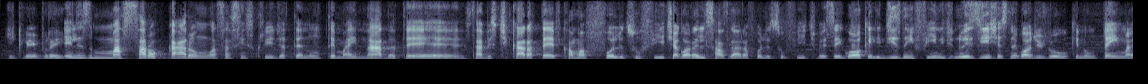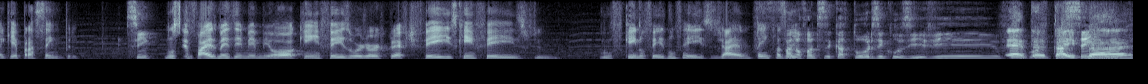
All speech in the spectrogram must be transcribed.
O que, que vem por aí. Eles maçarocaram o Assassin's Creed até não ter mais nada, até, sabe, esticaram até ficar uma folha de sulfite, agora eles rasgaram a folha de sulfite. Vai ser igual aquele Disney Infinity. Não existe esse negócio de jogo que não tem mais, que é pra sempre. Sim. Não se faz mais MMO. Quem fez World of Warcraft fez, quem fez. Quem não fez, não fez. Já é, não tem que fazer. Final Fantasy XIV, inclusive. É, tá, ficar tá aí sem- pra,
